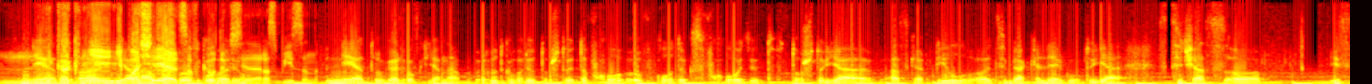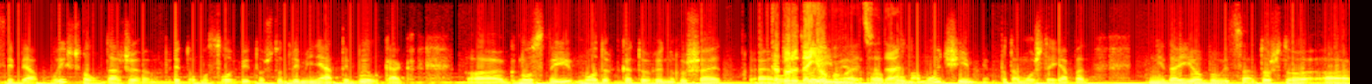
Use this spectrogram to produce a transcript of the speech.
Нет, никак а, не, не поощряются в кодексе говорю. расписано. Нет, другалек, я наоборот говорю то, что это вхо- в кодекс входит. То, что я оскорбил э, тебя коллегу. То я сейчас э, из себя вышел, даже при том условии, то, что для меня ты был как э, гнусный модер, который нарушает правила Который своими, доебывается, э, да? полномочиями, потому что я под... не доебывается, а то, что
